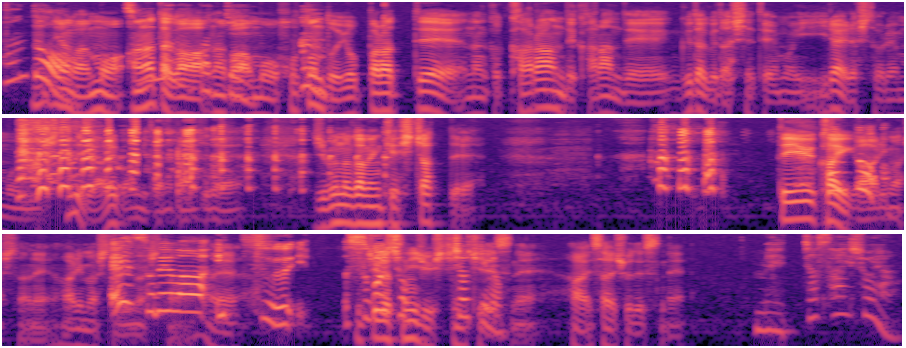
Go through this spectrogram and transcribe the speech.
本当？なんかもうあなたがなんかもうほとんど酔っ払ってなんか絡んで絡んでグダグダしててもうイライラして俺もう一人でやればみたいな感じで自分の画面消しちゃって。っていう回がありましたね。ありましたえそれはえいつ、えすごい1月27日ですね。はい最初ですね。めっちゃ最初やん。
